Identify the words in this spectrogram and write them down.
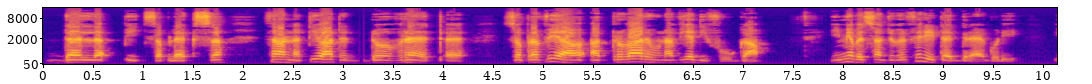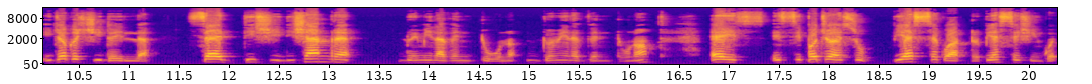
del Pizzaplex saranno attivate dovrete sopravvivere a trovare una via di fuga. Il mio personaggio preferito è Gregory. Il gioco è uscito il 16 dicembre 2021, 2021 e, e si può giocare su PS4, PS5,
